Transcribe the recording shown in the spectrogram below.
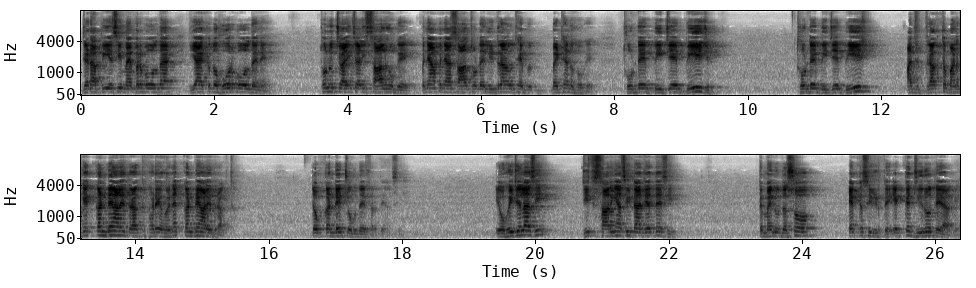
ਜਿਹੜਾ ਪੀਐਸਸੀ ਮੈਂਬਰ ਬੋਲਦਾ ਜਾਂ ਇੱਕ ਦੋ ਹੋਰ ਬੋਲਦੇ ਨੇ। ਤੁਹਾਨੂੰ 40 40 ਸਾਲ ਹੋ ਗਏ 50 50 ਸਾਲ ਤੁਹਾਡੇ ਲੀਡਰਾਂ ਨੂੰ ਇੱਥੇ ਬੈਠੇ ਨੂੰ ਹੋ ਗਏ। ਤੁਹਾਡੇ ਬੀਜੇ ਬੀਜ ਤੁਹਾਡੇ ਬੀਜੇ ਬੀਜ ਅੱਜ ਦਰਖਤ ਬਣ ਕੇ ਕੰਡਿਆਂ ਵਾਲੇ ਦਰਖਤ ਖੜੇ ਹੋਏ ਨੇ, ਕੰਡਿਆਂ ਵਾਲੇ ਦਰਖਤ। ਤੇ ਉਹ ਕੰਡੇ ਚੁਗਦੇ ਫਿਰਦੇ ਆਂ ਸੀ ਇਹ ਉਹੀ ਜ਼ਿਲ੍ਹਾ ਸੀ, ਜਿੱਤ ਸਾਰੀਆਂ ਸੀਟਾਂ ਜਿੱਤਦੇ ਸੀ। ਤੇ ਮੈਨੂੰ ਦੱਸੋ, ਇੱਕ ਸੀਟ ਤੇ, ਇੱਕ ਜ਼ੀਰੋ ਤੇ ਆ ਗਏ।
